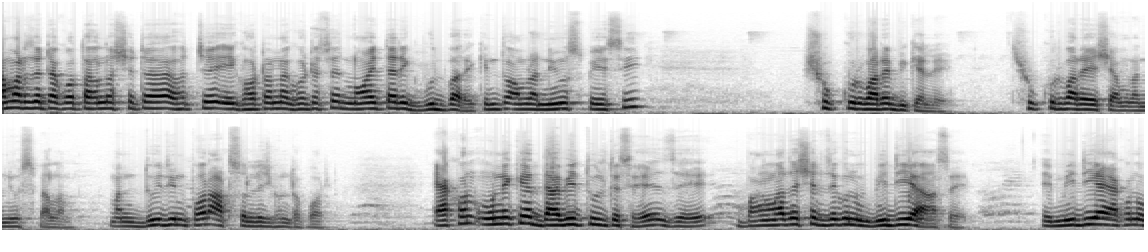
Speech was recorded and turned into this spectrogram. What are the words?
আমার যেটা কথা হলো সেটা হচ্ছে এই ঘটনা ঘটেছে নয় তারিখ বুধবারে, কিন্তু আমরা নিউজ পেয়েছি শুক্রবারে বিকেলে। শুক্রবারে এসে আমরা নিউজ পেলাম। মানে দুই দিন পর, আটচল্লিশ ঘণ্টা পর। এখন অনেকে দাবি তুলতেছে যে বাংলাদেশের যে কোনো মিডিয়া আছে, এই মিডিয়া এখনও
